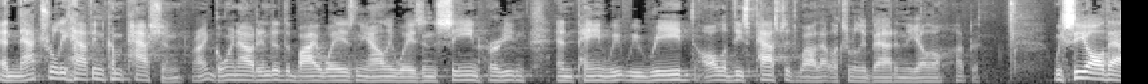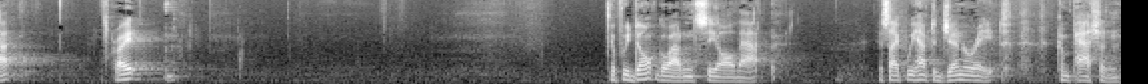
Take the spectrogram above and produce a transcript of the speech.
and naturally having compassion, right? Going out into the byways and the alleyways and seeing hurting and pain. We, we read all of these passages. Wow, that looks really bad in the yellow. To, we see all that, right? If we don't go out and see all that, it's like we have to generate compassion.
